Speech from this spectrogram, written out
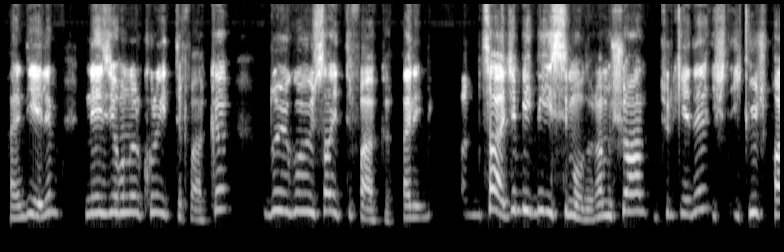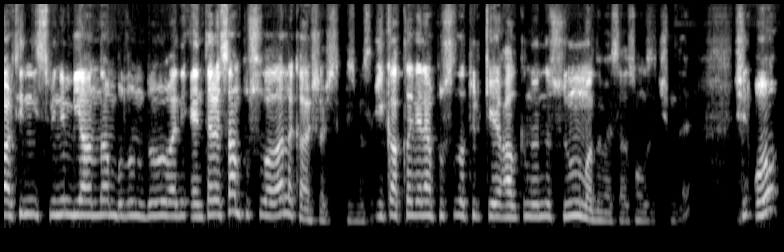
hani diyelim Nezih Onur Kuru ittifakı, Duygu Uysal ittifakı. Hani sadece bir, bir isim olur. Ama şu an Türkiye'de işte 2-3 partinin isminin bir yandan bulunduğu hani enteresan pusulalarla karşılaştık biz mesela. İlk akla gelen pusula Türkiye halkının önüne sunulmadı mesela son seçimde. Şimdi o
